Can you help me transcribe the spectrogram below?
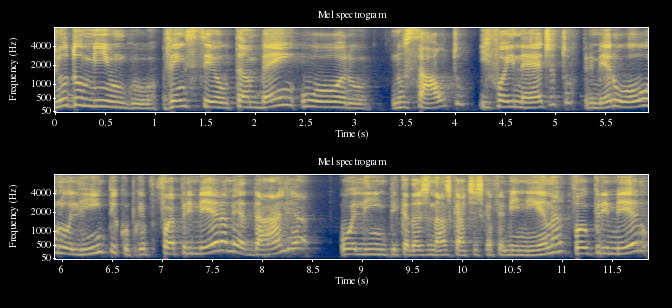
No domingo, venceu também o ouro no salto e foi inédito. Primeiro ouro olímpico, porque foi a primeira medalha olímpica da ginástica artística feminina. Foi o primeiro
